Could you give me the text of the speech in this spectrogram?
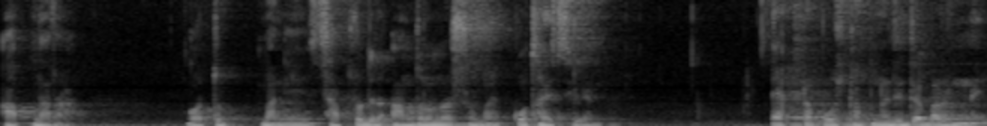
আপনারা গত মানে ছাত্রদের আন্দোলনের সময় কোথায় ছিলেন? একটা পোস্ট আপনারা দিতে পারেন নাই।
